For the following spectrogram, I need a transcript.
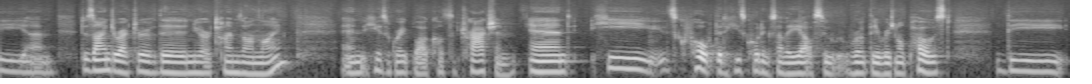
the um, design director of the New York Times Online, and he has a great blog called Subtraction. And he, quote that he's quoting somebody else who wrote the original post, the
